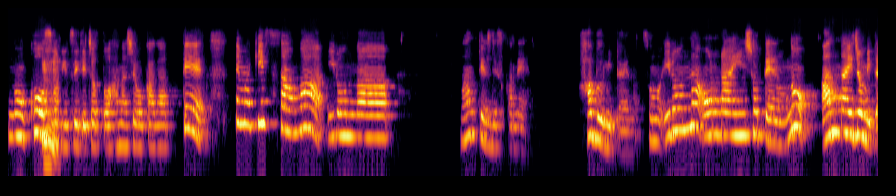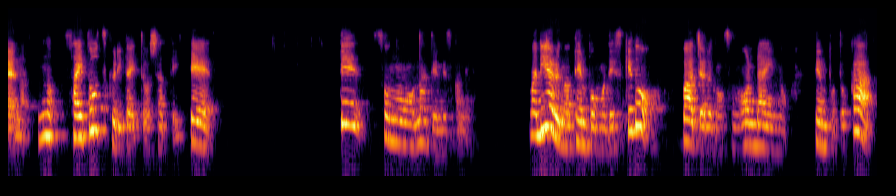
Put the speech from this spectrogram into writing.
の構想についてちょっとお話を伺って、でまあ、キースさんはいろんな、なんていうんですかね、ハブみたいな、そのいろんなオンライン書店の案内所みたいなのサイトを作りたいっておっしゃっていて、で、その、なんていうんですかね、まあ、リアルな店舗もですけど、バーチャルのそのオンラインの店舗とか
